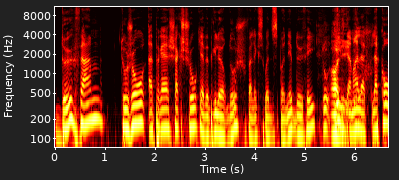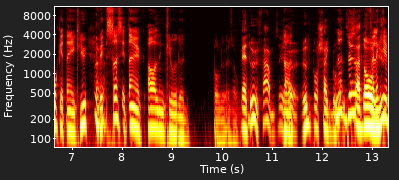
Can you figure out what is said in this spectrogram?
deux femmes, toujours après chaque show qui avaient pris leur douche. Il fallait qu'elles soient disponibles, deux filles. Les évidemment, la, la coke est que ça, c'était un all-included pour eux autres. Ben, deux femmes, tu sais, Dans- une pour chaque deux, ça fallait mieux.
